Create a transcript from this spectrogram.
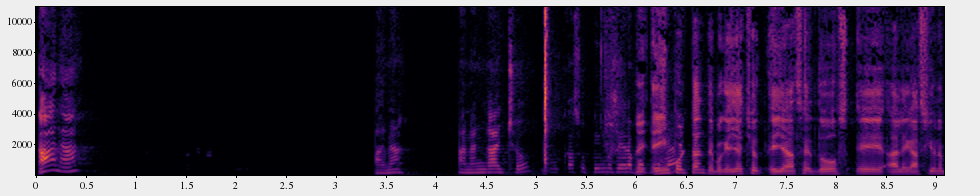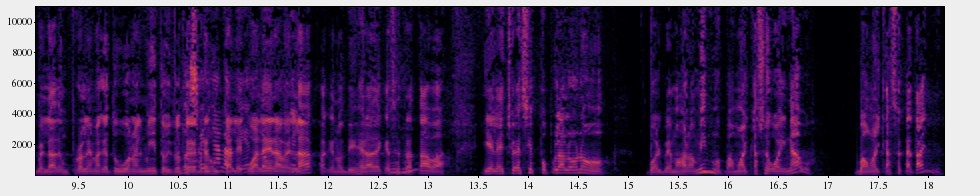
Ana. Ana. Ana Engancho. Nunca supimos si era Es- popular. Es importante porque ella, ha hecho, ella hace dos eh, alegaciones, ¿verdad? De un problema que tuvo Nalmito. Y traté de preguntarle cuál era, ¿verdad? sí. Para que nos dijera de qué se trataba. Y el hecho de si es popular o no, volvemos a lo mismo. Vamos al caso de Guaynabo, vamos al caso de Cataño.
